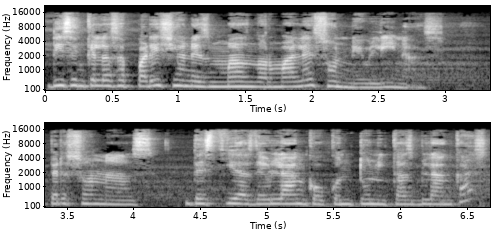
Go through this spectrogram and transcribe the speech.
Dicen que las apariciones más normales son neblinas, personas vestidas de blanco con túnicas blancas,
